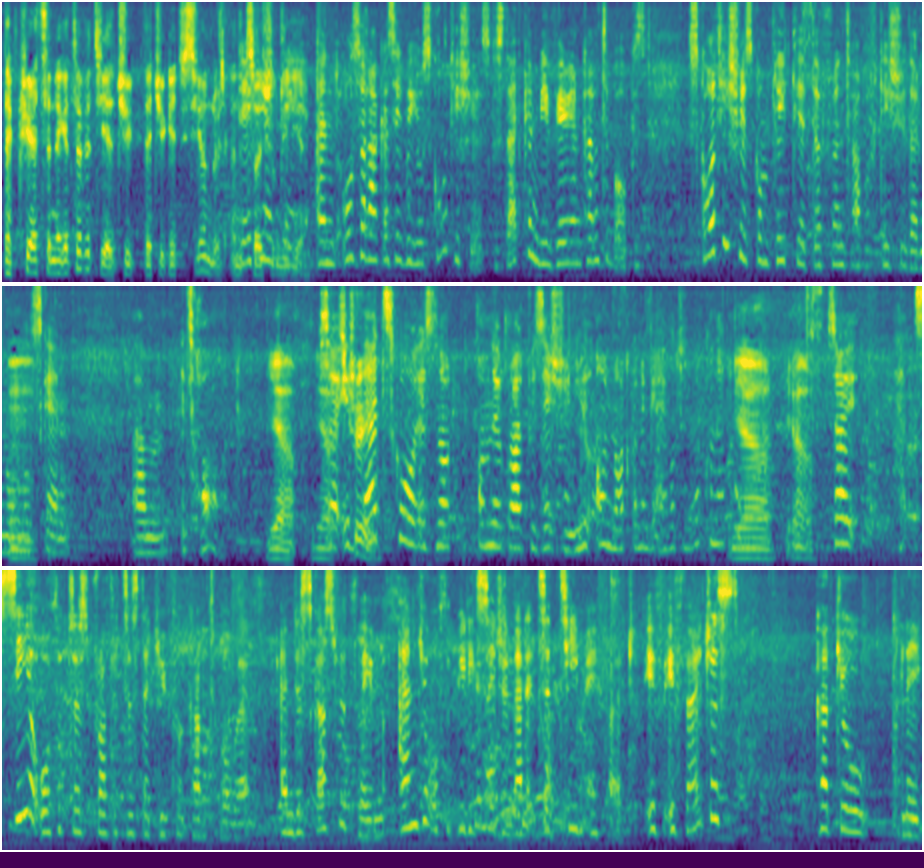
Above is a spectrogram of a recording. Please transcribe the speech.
that creates a negativity that you that you get to see on, on social media. And also, like I said, with your scar tissues, because that can be very uncomfortable. Because scar tissue is completely a different type of tissue than normal skin. Um, it's hard. Yeah, Mm. yeah, so if true. that scar is not on the right position, you are not going to be able to walk on that. yeah, yeah. So see an orthotist, prosthetist that you feel comfortable with, and discuss with them and your orthopedic surgeon that it's a team effort. If if they just cut your leg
